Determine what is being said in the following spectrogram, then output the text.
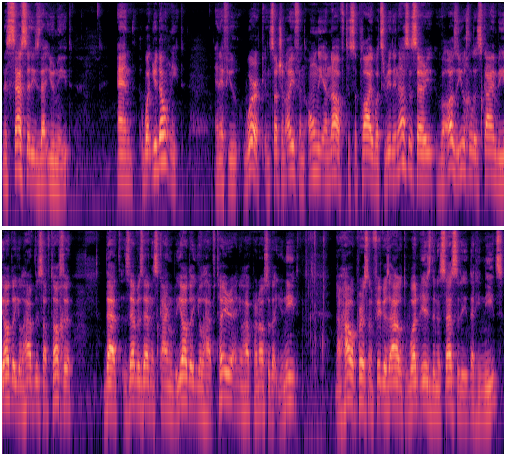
necessities that you need and what you don't need. And if you work in such an oifen only enough to supply what's really necessary, you'll have this haftache that zevezen is kaim biyoda, you'll have Torah and you'll have parnasa that you need. Now, how a person figures out what is the necessity that he needs,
